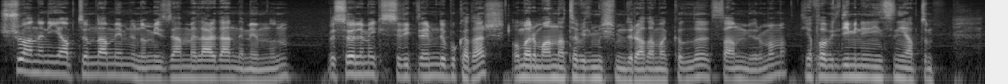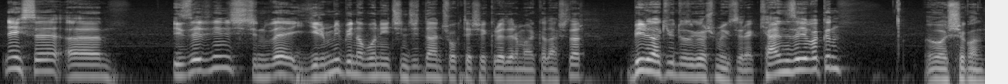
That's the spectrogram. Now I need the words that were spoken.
Şu an hani yaptığımdan memnunum. izlenmelerden de memnunum. Ve söylemek istediklerim de bu kadar. Umarım anlatabilmişimdir adam akıllı. Sanmıyorum ama yapabildiğimin en iyisini yaptım. Neyse, eee, izlediğiniz için ve 20 bin abone için cidden çok teşekkür ederim arkadaşlar. Bir dahaki videoda görüşmek üzere. Kendinize iyi bakın. Hoşçakalın.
